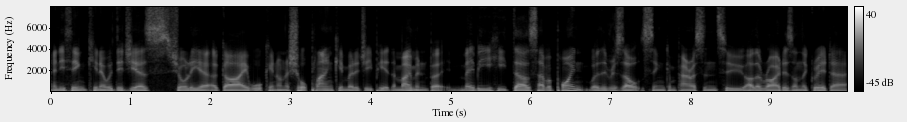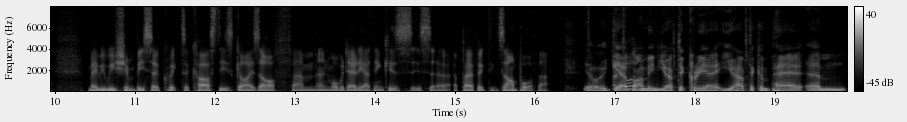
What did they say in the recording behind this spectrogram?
And you think, you know, with Diggia's surely a, a, guy walking on a short plank in MotoGP at the moment, but maybe he does have a point with the results in comparison to other riders on the grid. Uh, maybe we shouldn't be so quick to cast these guys off. Um, and Morbidelli, I think, is is a, a perfect example of that. Yeah, yeah I but I mean, you have to create, you have to compare um,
